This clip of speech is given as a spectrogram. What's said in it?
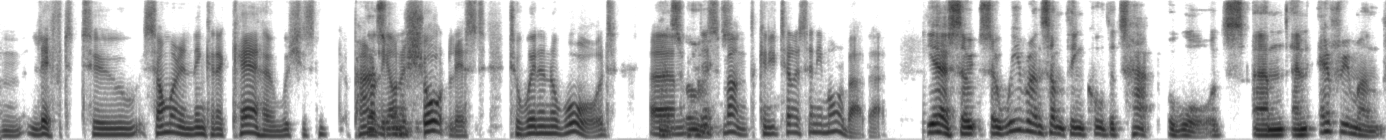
um, lift to someone in Lincoln, a care home, which is apparently That's on a short list to win an award um, right. this month. Can you tell us any more about that? Yeah, so so we run something called the TAP Awards, um, and every month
